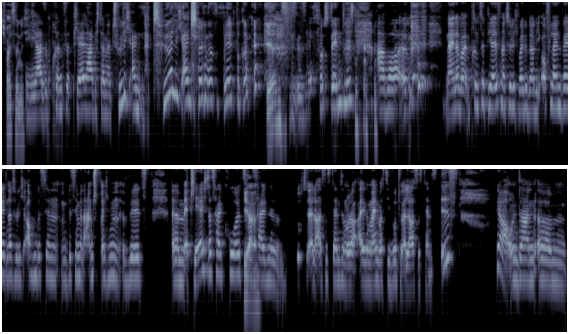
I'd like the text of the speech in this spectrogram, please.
Ich weiß ja nicht. Ja, also prinzipiell habe ich da natürlich ein, natürlich ein schönes Bild drin. Yeah. Selbstverständlich. aber ähm, nein, aber prinzipiell ist natürlich, weil du da die Offline-Welt natürlich auch ein bisschen, ein bisschen mit ansprechen willst, ähm, erkläre ich das halt kurz, ja. was halt eine virtuelle Assistentin oder allgemein, was die virtuelle Assistenz ist. Ja, und dann ähm,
